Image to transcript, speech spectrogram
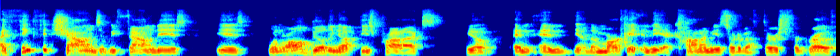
I think the challenge that we found is is when we're all building up these products, you know, and and you know the market and the economy is sort of a thirst for growth.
